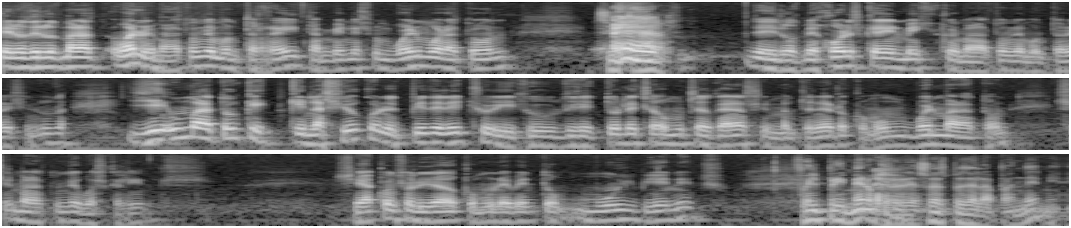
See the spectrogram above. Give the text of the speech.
Pero de los maratones, bueno, el Maratón de Monterrey también es un buen maratón. Sí, claro. de los mejores que hay en México, el maratón de Monterrey, sin duda. Y un maratón que, que nació con el pie derecho y su director le ha echado muchas ganas en mantenerlo como un buen maratón, es el maratón de Aguascalientes. Se ha consolidado como un evento muy bien hecho. Fue el primero que regresó después de la pandemia.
